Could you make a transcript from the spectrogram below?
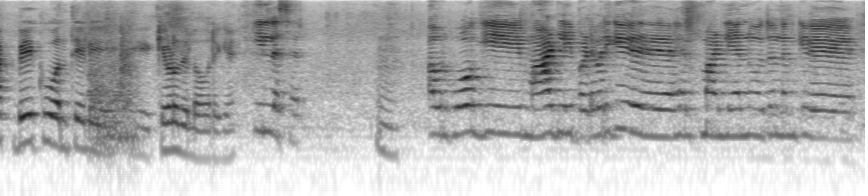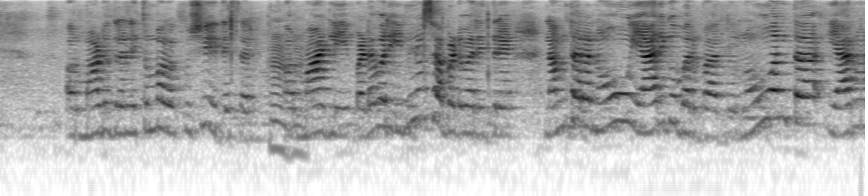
ಯಾಕೆ ಬೇಕು ಅಂತೇಳಿ ಕೇಳೋದಿಲ್ಲ ಅವರಿಗೆ? ಇಲ್ಲ ಸರ್. ಹ್ಞೂ ಅವ್ರು ಹೋಗಿ ಮಾಡಲಿ ಬಡವರಿಗೆ ಹೆಲ್ಪ್ ಮಾಡಲಿ ಅನ್ನೋದು ನಮಗೆ ಅವ್ರು ಮಾಡೋದ್ರಲ್ಲಿ ತುಂಬ ಖುಷಿ ಇದೆ ಸರ್. ಅವ್ರು ಮಾಡಲಿ ಬಡವರು ಇನ್ನೂ ಸಹ ಬಡವರಿದ್ರೆ ನಮ್ಮ ಥರ ನೋವು ಯಾರಿಗೂ ಬರಬಾರ್ದು ನೋವು ಅಂತ ಯಾರೂ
